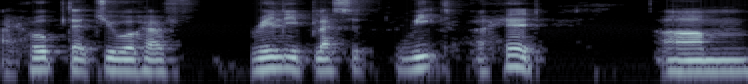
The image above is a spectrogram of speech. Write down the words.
I hope that you will have really blessed week ahead. Um,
